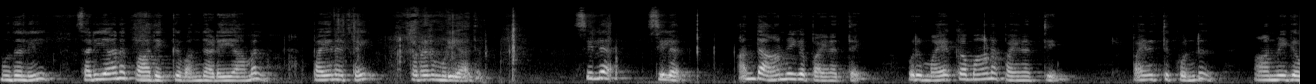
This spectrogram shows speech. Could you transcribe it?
முதலில் சரியான பாதைக்கு வந்து அடையாமல் பயணத்தை தொடர முடியாது. சில சிலர் அந்த ஆன்மீக பயணத்தை ஒரு மயக்கமான பயணத்தில் பயணித்து கொண்டு ஆன்மீக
